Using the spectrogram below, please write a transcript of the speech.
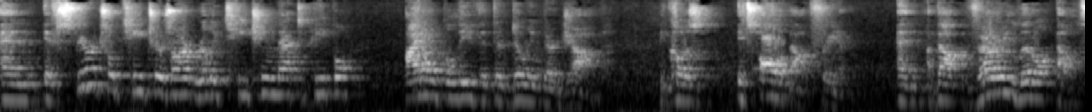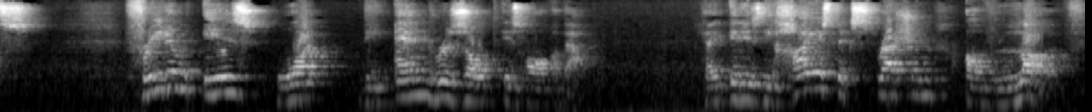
And if spiritual teachers aren't really teaching that to people, I don't believe that they're doing their job because it's all about freedom and about very little else. Freedom is what the end result is all about. Okay? It is the highest expression of love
